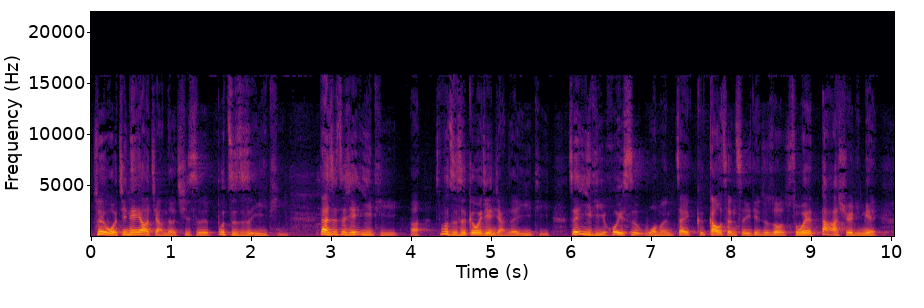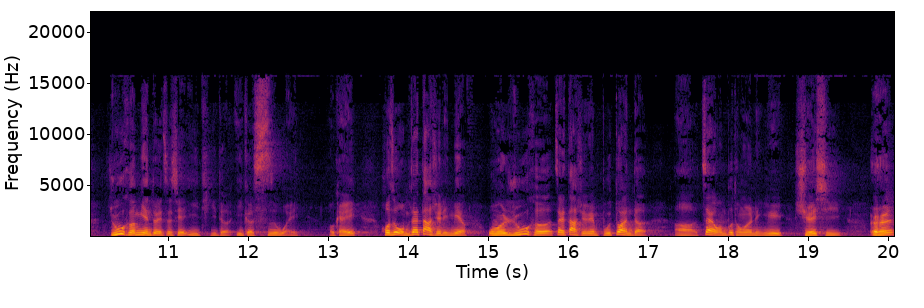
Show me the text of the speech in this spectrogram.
所以我今天要讲的其实不只只是议题，但是这些议题啊，不只是各位今天讲这些议题，这些议题会是我们在更高层次一点，就是说所谓大学里面如何面对这些议题的一个思维，OK？或者我们在大学里面，我们如何在大学里面不断的呃，在我们不同的领域学习，而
